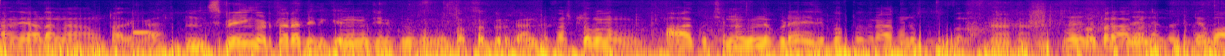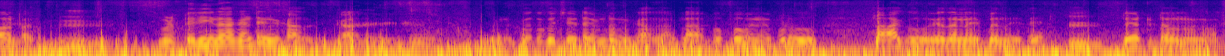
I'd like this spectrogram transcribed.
కానీ ఏడన్నా ఉంటుంది ఇంకా. స్ప్రేయింగ్ కొడతారా దీనికి? దీనికి కూడా కొంచెం బొప్పకు కూడా అంటే ఫస్ట్లో మనం ఆకు చిన్నగా ఉన్నప్పుడే ఇది బొప్పకు రాకుండా చూసుకోవాలి. రాకుండా బాగుంటుంది. ఇప్పుడు పెరిగినాకంటే ఇంకా కాదు. కాదు అది. కొత్తకు వచ్చే టైంలో ఇంకా కాదు. అట్లా బొప్ప పడినప్పుడు ఫ్లాగ్ ఏదైనా ఇబ్బంది అయితే. రేటు డౌన్ అనమాట.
